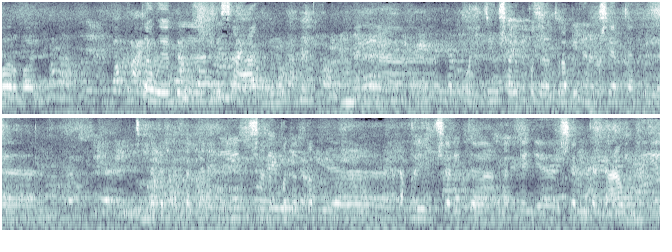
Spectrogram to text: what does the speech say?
برغل توابل عادي من وحدي وشال بقدرة ربي أنا مشاركة في هذا الحفل الحين. وشال بقدرة ربي على قريب شركة هكايا شركة تعاونية.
